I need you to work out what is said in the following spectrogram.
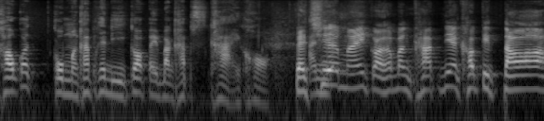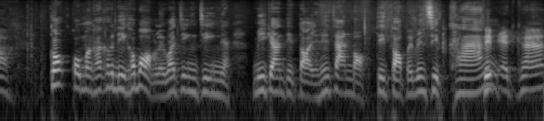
เขาก็กรมบังคับคดีก็ไปบังคับขายของแต่นนี้เชื่อไหมก่อนเขาบังคับเนี่ยเขาติดต่อ ก็กรมบังคับคดีเขาบอกเลยว่าจริงๆเนี่ยมีการติดต่ออย่างที่อาจารย์บอกติดต่อไปเป็น 10 ครั้ง 11 ครั้ง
